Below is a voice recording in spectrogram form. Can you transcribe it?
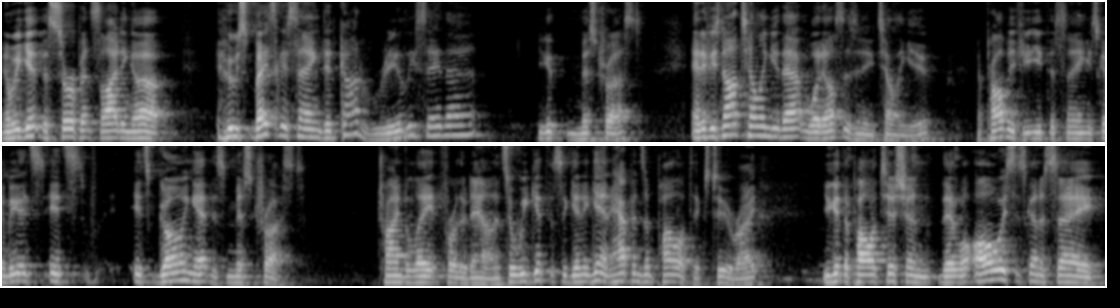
And we get the serpent sliding up, who's basically saying, Did God really say that? You get mistrust. And if he's not telling you that, what else isn't he telling you? And probably if you eat this thing, it's going to be, it's, it's, it's going at this mistrust, trying to lay it further down. And so we get this again. Again, it happens in politics too, right? You get the politician that will always is going to say,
